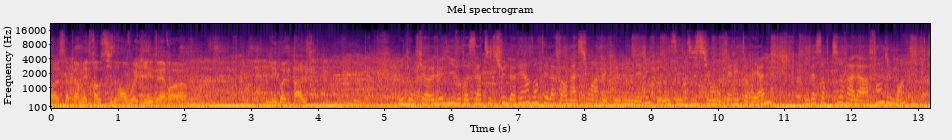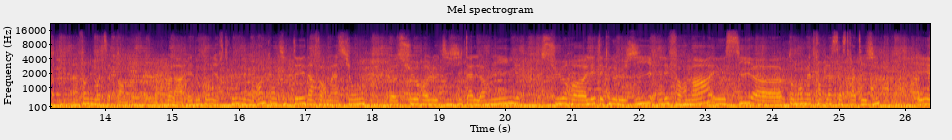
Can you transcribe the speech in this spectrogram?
Euh, ça permettra aussi de renvoyer vers les bonnes pages. Oui, donc euh, le livre s'intitule Réinventer la formation avec le numérique aux éditions territoriales. Il va sortir à la fin du mois, à la fin du mois de septembre. Voilà, et donc on y retrouve une grande quantité d'informations euh, sur le digital learning, sur euh, les technologies, les formats et aussi comment mettre en place sa stratégie et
